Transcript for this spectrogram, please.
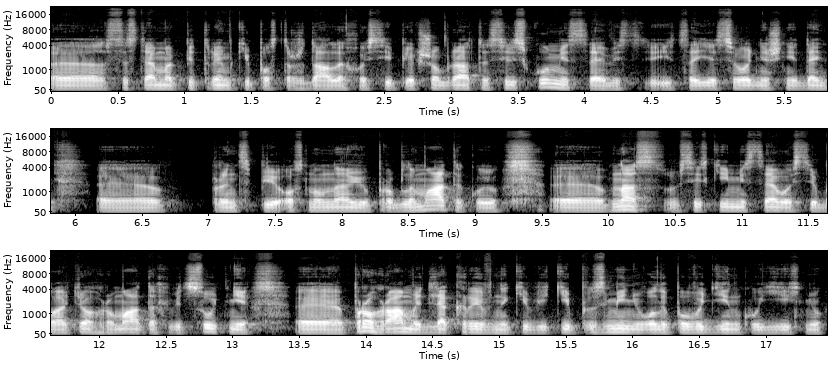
е, система підтримки постраждалих осіб. Якщо брати сільську місцевість, і це є сьогоднішній день. Принципі, основною проблематикою Е, в нас в сільській місцевості в багатьох громадах відсутні е, програми для кривдників, які б змінювали поведінку їхню.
